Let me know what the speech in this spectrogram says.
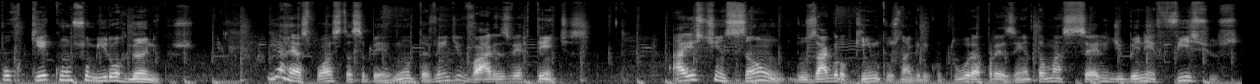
por que consumir orgânicos? E a resposta a essa pergunta vem de várias vertentes. A extinção dos agroquímicos na agricultura apresenta uma série de benefícios,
